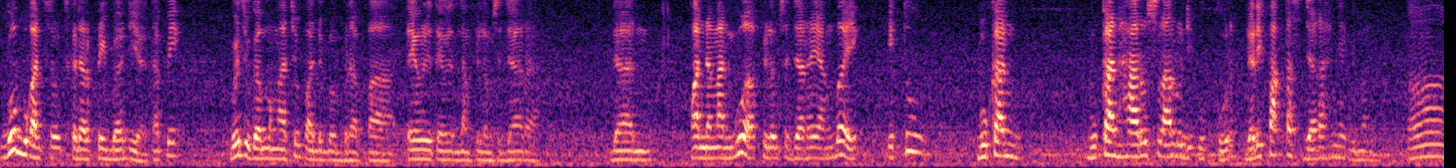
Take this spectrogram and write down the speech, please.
gua bukan se- sekedar pribadi ya tapi gue juga mengacu pada beberapa teori-teori tentang film sejarah dan pandangan gua film sejarah yang baik itu bukan bukan harus selalu diukur dari fakta sejarahnya gimana oh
